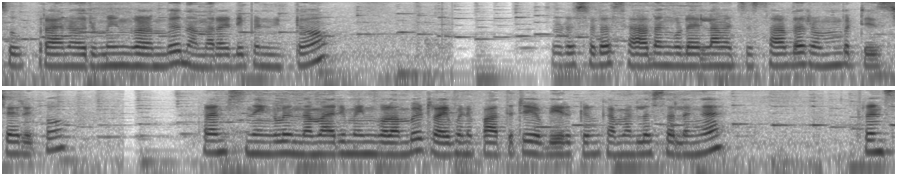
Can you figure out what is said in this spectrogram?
சூப்பரான ஒரு மீன் குழம்பு நம்ம ரெடி பண்ணிட்டோம். சுட சுட சாதம் கூட எல்லாம் வச்சு சாப்பிட ரொம்ப டேஸ்ட்டாக இருக்கும். ஃப்ரெண்ட்ஸ் நீங்களும் இந்த மாதிரி மீன் குழம்பு ட்ரை பண்ணி பார்த்துட்டு எப்படி இருக்குன்னு கமெண்டில் சொல்லுங்கள் ஃப்ரெண்ட்ஸ்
